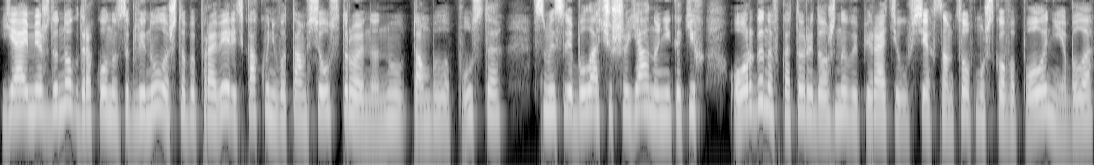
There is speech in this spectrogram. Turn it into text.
Я и между ног дракону заглянула, чтобы проверить, как у него там все устроено. Ну, там было пусто. В смысле, была чешуя, но никаких органов, которые должны выпирать и у всех самцов мужского пола, не было.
